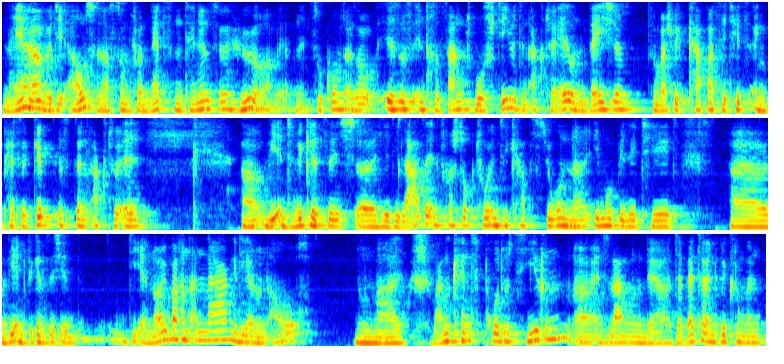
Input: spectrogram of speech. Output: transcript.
naja, wird die Auslastung von Netzen tendenziell höher werden in Zukunft. Also ist es interessant, wo stehen wir denn aktuell und welche zum Beispiel Kapazitätsengpässe gibt es denn aktuell? Äh, wie entwickelt sich äh, hier die Ladeinfrastrukturintegration, ne, E-Mobilität? Äh, wie entwickeln sich die erneuerbaren Anlagen, die ja nun auch nun mal schwankend produzieren, äh, entlang der, der Wetterentwicklungen,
